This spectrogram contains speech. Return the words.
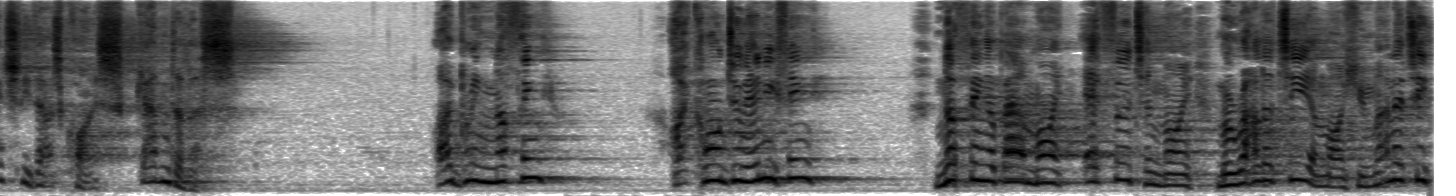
actually, that's quite scandalous. I bring nothing. I can't do anything. Nothing about my effort and my morality and my humanity,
